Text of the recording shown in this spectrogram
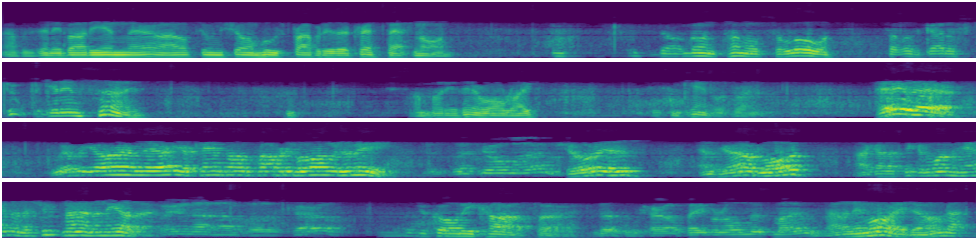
Now, if there's anybody in there, I'll soon show 'em whose property they're trespassing on. This doggone tunnel's so low, fellow's got to stoop to get inside. Somebody there, all right. See some candles burning. Hey there! Whoever you are in there, you're camped on property belonging to me. Is this your mine? Sure is. And if you're outlawed, I got a pick in one hand and a shooting iron in the other. We're not outlaws, Carl. What'd you call me Carl for? Doesn't Carl Faber own this mine? Not anymore, I don't. I...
